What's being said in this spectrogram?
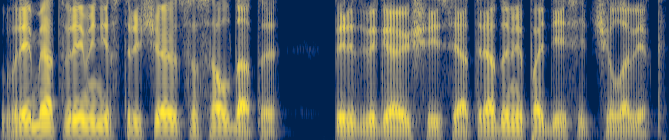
Время от времени встречаются солдаты, передвигающиеся отрядами по 10 человек.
